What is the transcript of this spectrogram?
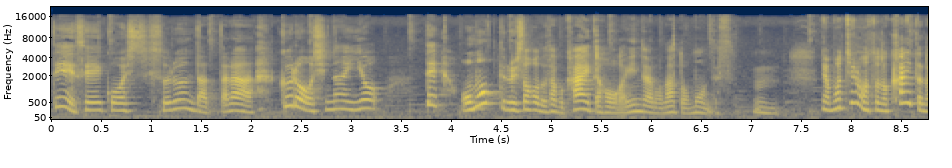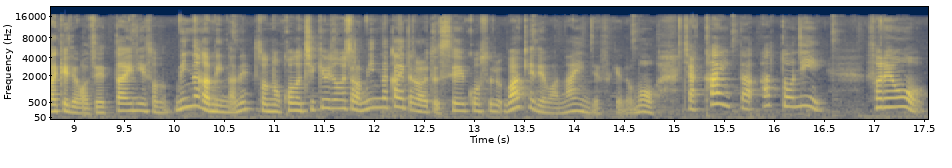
て成功するんだったら苦労しないよって思ってる人ほど多分書いた方がいいんだろうなと思うんです。うん、いやもちろんその書いただけでは絶対にそのみんながみんなねそのこの地球上の人がみんな書いたからと成功するわけではないんですけどもじゃあ書いた後にそれを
